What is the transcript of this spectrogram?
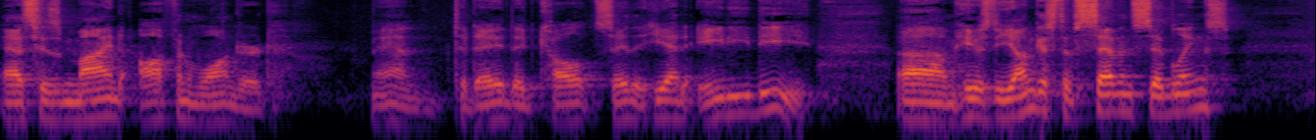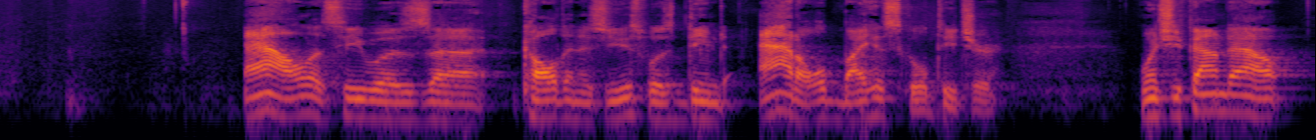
as his mind often wandered. Man, today they'd call say that he had ADD. Um, he was the youngest of seven siblings. Al, as he was uh, called in his youth, was deemed addled by his school teacher. When she found out,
